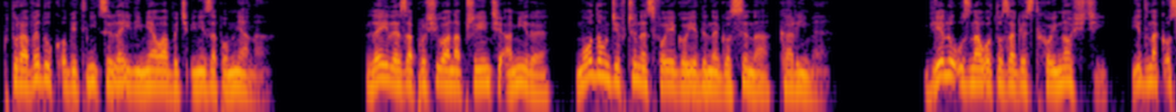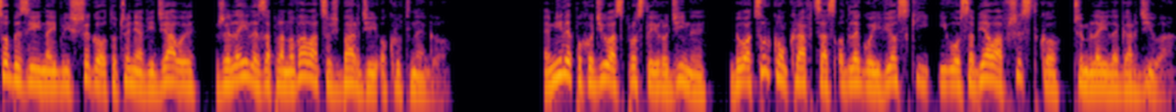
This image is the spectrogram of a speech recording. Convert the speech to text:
która według obietnicy Leili miała być niezapomniana. Lejle zaprosiła na przyjęcie Amirę, młodą dziewczynę swojego jedynego syna, Karimę. Wielu uznało to za gest hojności, jednak osoby z jej najbliższego otoczenia wiedziały, że Lejle zaplanowała coś bardziej okrutnego. Emile pochodziła z prostej rodziny, była córką krawca z odległej wioski i uosabiała wszystko, czym Lejle gardziła.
